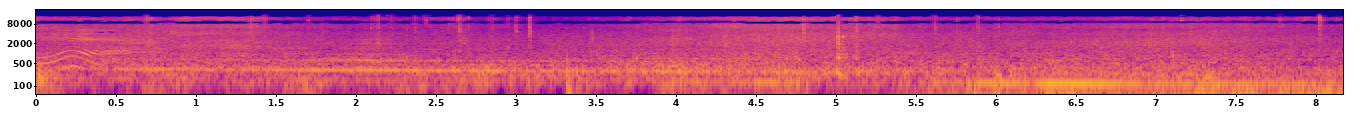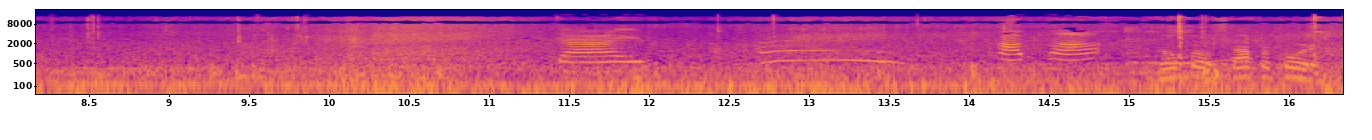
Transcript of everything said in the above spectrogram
Yeah. Guys, hi, Papa, and GoPro, stop recording. um,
